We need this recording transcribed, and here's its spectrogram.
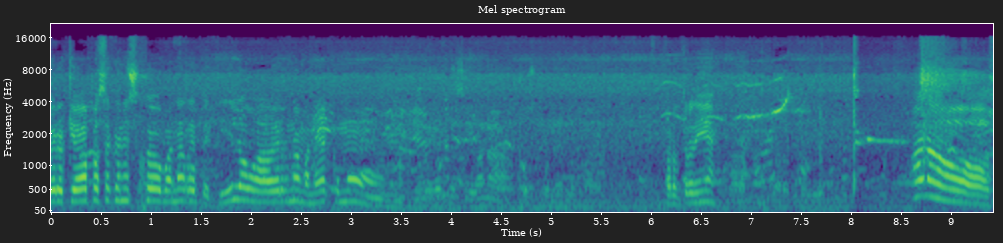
Pero ¿qué va a pasar con ese juego? ¿Van a repetirlo o va a haber una manera como para otro día? ¡Vámonos!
